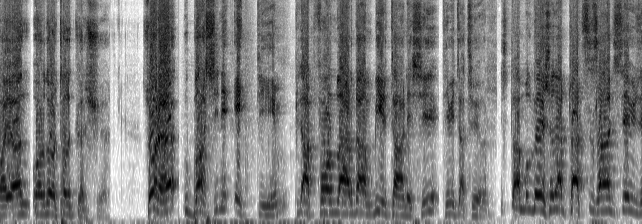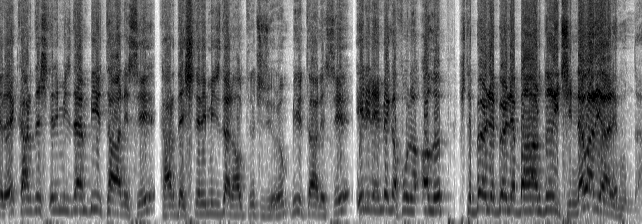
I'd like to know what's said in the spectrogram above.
bayan orada ortalık karışıyor. Sonra bu bahsini ettiğim platformlardan bir tanesi tweet atıyor. İstanbul'da yaşanan tatsız hadise üzere kardeşlerimizden bir tanesi, kardeşlerimizden altını çiziyorum, bir tanesi eline megafonu alıp işte böyle böyle bağırdığı için ne var yani bunda?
